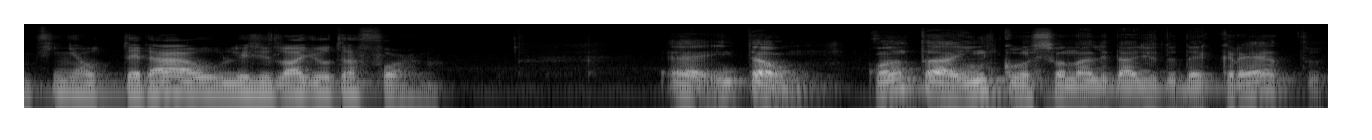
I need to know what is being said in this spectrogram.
enfim, alterar ou legislar de outra forma. É, então, quanto à inconstitucionalidade do decreto,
